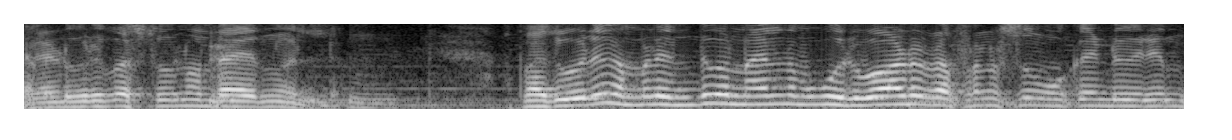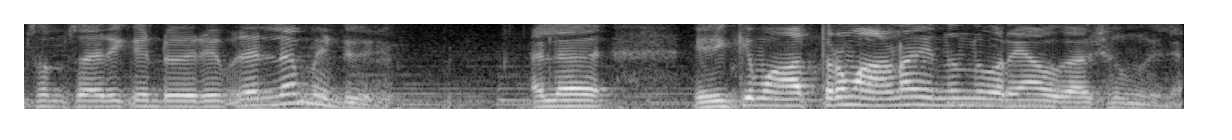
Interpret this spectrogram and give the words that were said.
അല്ലാണ്ട് ഒരു വസ്തുവൊന്നും ഉണ്ടായിരുന്നല്ലോ അപ്പോൾ അതുപോലെ നമ്മൾ എന്ത് വന്നാലും നമുക്ക് ഒരുപാട് റെഫറൻസ് നോക്കേണ്ടി വരും സംസാരിക്കേണ്ടി വരും ഇതെല്ലാം വേണ്ടി വരും. അല്ല എനിക്ക് മാത്രമാണ് എന്നൊന്നും പറയാൻ അവകാശമൊന്നുമില്ല.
